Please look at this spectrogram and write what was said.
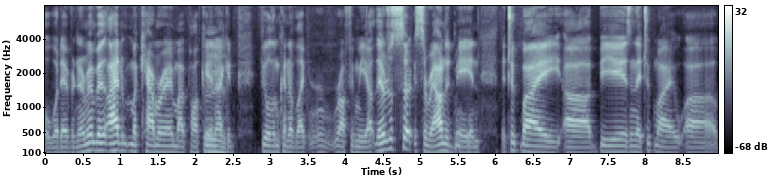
or whatever. And I remember I had my camera in my pocket, and I could feel them kind of like r- roughing me up. They were just sur- surrounded me, and they took my uh, beers and they took my uh,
